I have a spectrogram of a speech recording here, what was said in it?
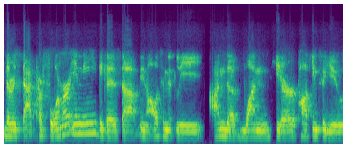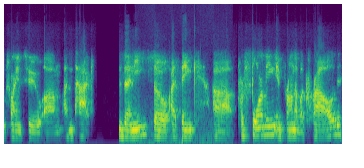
there is that performer in me because, uh, you know, ultimately I'm the one here talking to you, trying to um, unpack Zenni. So I think uh, performing in front of a crowd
